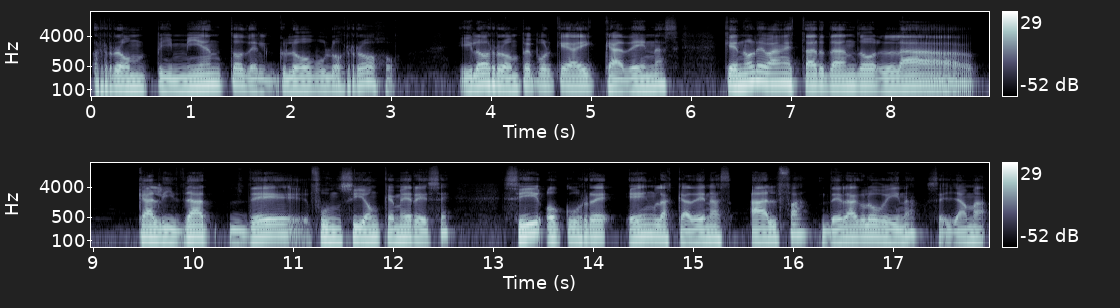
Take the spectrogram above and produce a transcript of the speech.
rompimiento del glóbulo rojo. Y lo rompe porque hay cadenas que no le van a estar dando la calidad de función que merece. Si ocurre en las cadenas alfa de la globina, se llama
